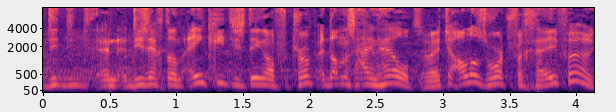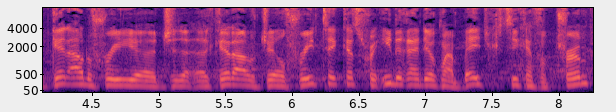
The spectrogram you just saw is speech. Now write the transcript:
die, die, en die zegt dan één kritisch ding over Trump en dan is hij een held. Weet je, alles wordt vergeven. Get out of, free, uh, get out of jail free tickets voor iedereen die ook maar een beetje kritiek heeft op Trump.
